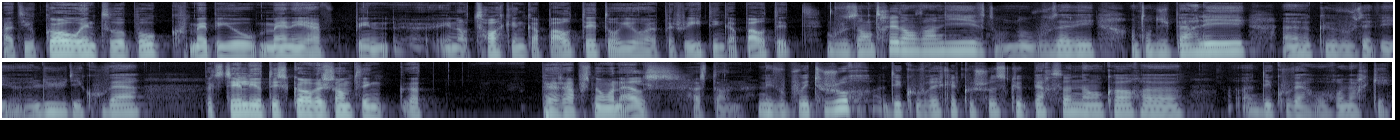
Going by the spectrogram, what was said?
That you go into a book, maybe you many have been, you know, talking about it or you have been reading about it. Vous entrez dans un livre dont dont vous avez entendu parler, euh, que vous avez euh, lu, découvert, But still you discover something that perhaps no one else has done. mais vous pouvez toujours découvrir quelque chose que personne n'a encore euh, découvert ou remarqué.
